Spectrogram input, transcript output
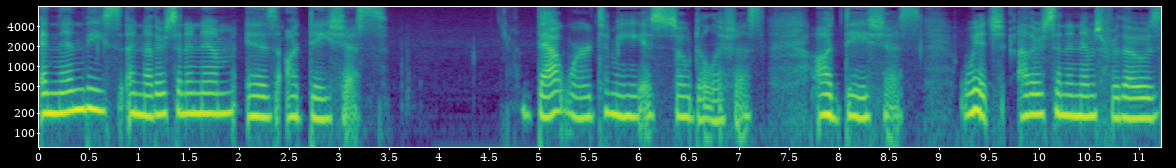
And then these another synonym is audacious. That word to me is so delicious. Audacious which other synonyms for those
